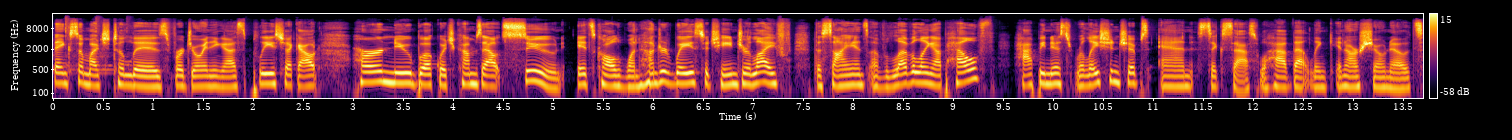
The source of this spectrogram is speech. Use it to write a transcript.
Thanks so much to Liz for joining us. Please check out her new book, which comes out soon. It's called 100 Ways to Change Your Life The Science of Leveling Up Health, Happiness, Relationships, and Success. We'll have that link in our show notes.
